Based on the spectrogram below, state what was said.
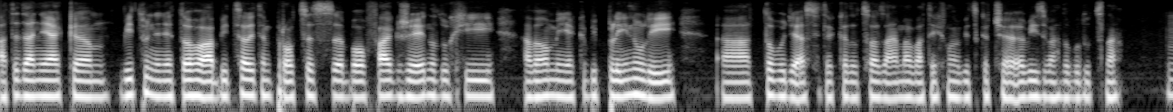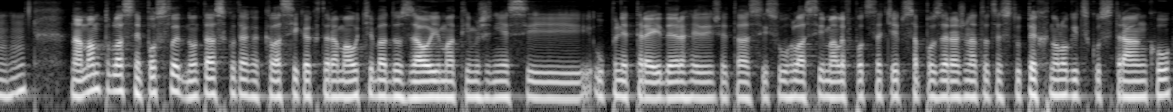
a teda nejak um, vytunenie toho, aby celý ten proces bol fakt, že jednoduchý a veľmi akoby plynulý a to bude asi taká docela zaujímavá technologická výzva do budúcna. Mm-hmm. No a mám tu vlastne poslednú otázku, taká klasika, ktorá ma u teba dosť zaujíma tým, že nie si úplne trader, hej, že to asi súhlasím, ale v podstate sa pozeráš na to cez tú technologickú stránku.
